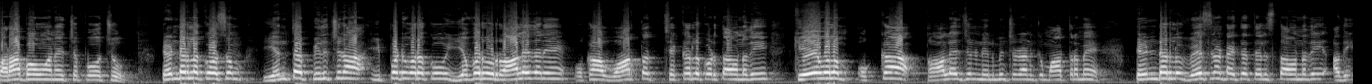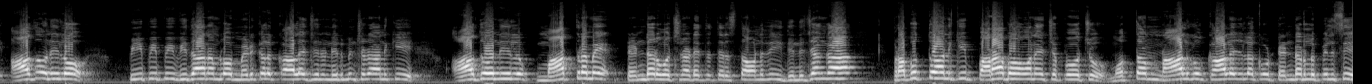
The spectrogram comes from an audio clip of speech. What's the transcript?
పరాభవం అనే చెప్పవచ్చు. టెండర్ల కోసం ఎంత పిలిచినా ఇప్పటి వరకు ఎవరు రాలేదనే ఒక వార్త చక్కర్లు కొడతా ఉన్నది. కేవలం ఒక్క కాలేజీని నిర్మించడానికి మాత్రమే టెండర్లు వేసినట్టయితే తెలుస్తూ ఉన్నది. అది ఆదోనిలో పీపీపీ విధానంలో మెడికల్ కాలేజీని నిర్మించడానికి ఆధోనిలు మాత్రమే టెండర్ వచ్చినట్టయితే తెలుస్తూ ఉన్నది. ఇది నిజంగా ప్రభుత్వానికి పరాభవం అనే చెప్పవచ్చు. మొత్తం నాలుగు కాలేజీలకు టెండర్లు పిలిచి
